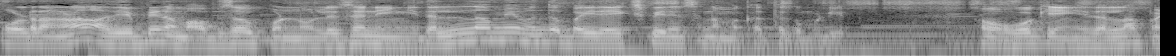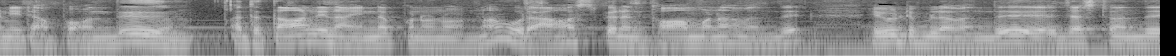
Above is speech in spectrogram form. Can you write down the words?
சொல்கிறாங்கன்னா அது எப்படி நம்ம அப்சர்வ் பண்ணணும் லிசனிங் இதெல்லாமே வந்து பை த எக்ஸ்பீரியன்ஸை நம்ம கற்றுக்க முடியும். ஓ ஓகேங்க இதெல்லாம் பண்ணிட்டேன். அப்போ வந்து அதை தாண்டி நான் என்ன பண்ணணும்னா ஒரு ஆஸ்பிரன் காமனாக வந்து யூடியூப்பில் வந்து ஜஸ்ட் வந்து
